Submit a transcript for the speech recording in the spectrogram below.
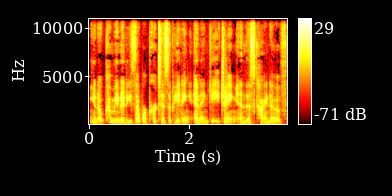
you know, communities that were participating and engaging in this kind of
